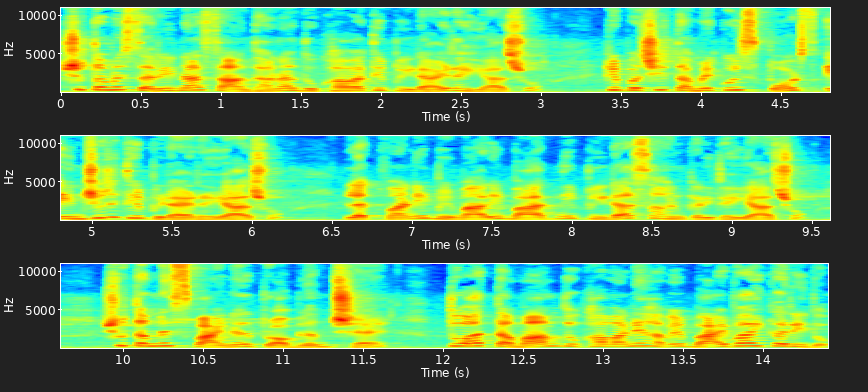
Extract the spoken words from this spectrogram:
શું તમે શરીરના સાંધાના દુખાવાથી પીડાઈ રહ્યા છો? કે પછી તમે કોઈ સ્પોર્ટ્સ ઇન્જરીથી પીડાઈ રહ્યા છો? લકવાની બીમારી બાદની પીડા સહન કરી રહ્યા છો? શું તમને સ્પાઇનલ પ્રોબ્લેમ છે? તો આ તમામ દુખાવાને હવે બાય બાય કરી દો.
